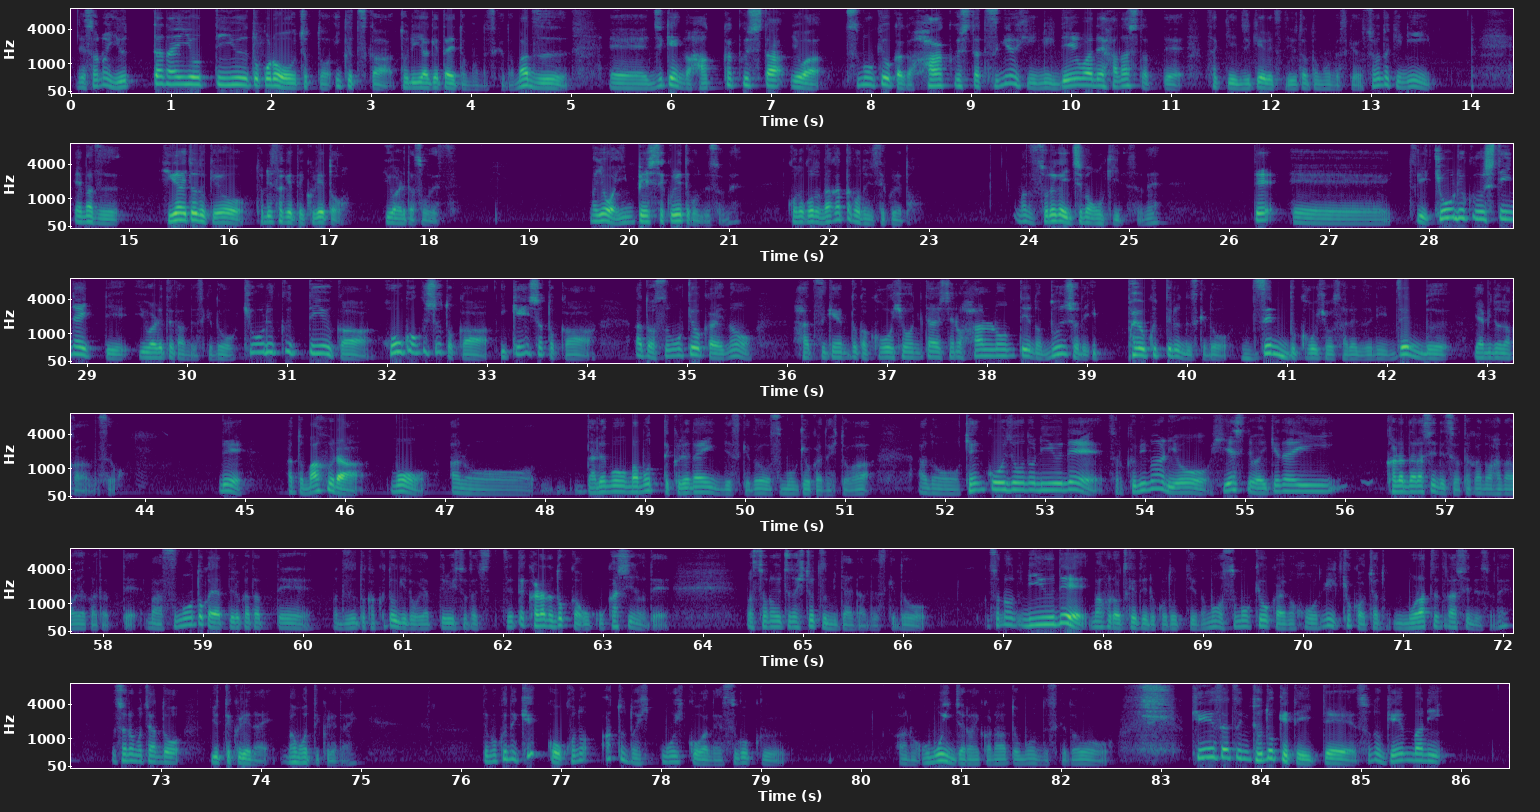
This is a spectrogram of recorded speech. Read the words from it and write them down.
でその言った内容っていうところをちょっといくつか取り上げたいと思うんですけどまず、えー、事件が発覚した要は相撲協会が把握した次の日に電話で話したってさっき時系列で言ったと思うんですけどその時に、え、まず被害届を取り下げてくれと言われたそうです。まあ、要は隠蔽してくれってことですよね。このことなかったことにしてくれと。まずそれが一番大きいですよね。で、えー、次、協力していないって言われてたんですけど、協力っていうか、報告書とか意見書とか、あとは相撲協会の発言とか公表に対しての反論っていうのを文書でいっぱい送ってるんですけど、全部公表されずに、全部闇の中なんですよ。で、あとマフラーもあの誰も守ってくれないんですけど相撲協会の人は。あの健康上の理由でその首周りを冷やしてはいけない体らしいんですよ。貴乃花親方って、まあ、相撲とかやってる方って、ま、ずっと格闘技とかやってる人たちって絶対体どっかおかしいので、まあ、そのうちの一つみたいなんですけどその理由でマフラーをつけていることっていうのも相撲協会の方に許可をちゃんともらってたらしいんですよね。それもちゃんと言ってくれない守ってくれない。で僕ね結構この後のもう一個がねすごくあの重いんじゃないかなと思うんですけど警察に届けていてその現場に、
